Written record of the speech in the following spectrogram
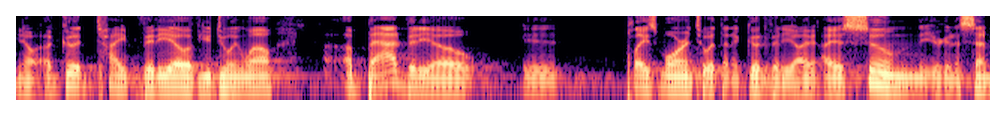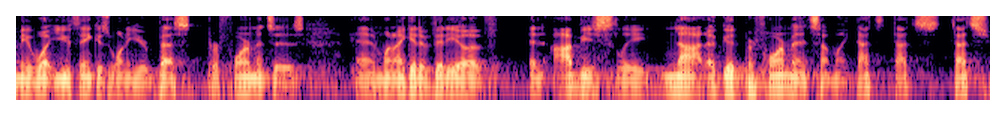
you know, a good tight video of you doing well. A bad video is, plays more into it than a good video. I, I assume that you're going to send me what you think is one of your best performances, And when I get a video of an obviously not a good performance, I'm like, that's that's that's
